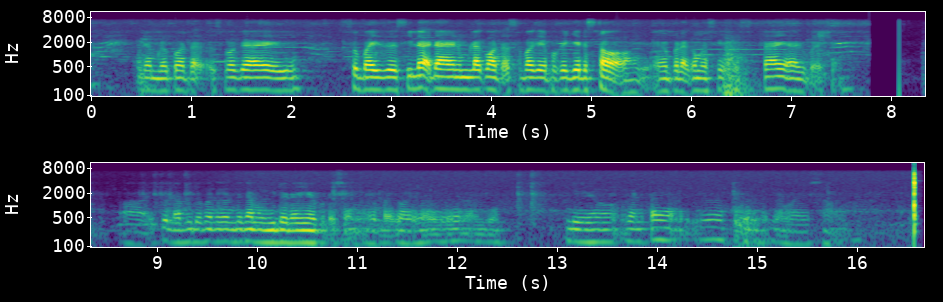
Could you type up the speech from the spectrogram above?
dan berlakon tak sebagai supervisor silat dan berlakon tak sebagai pekerja the store. Yang belat komen saya di production. Uh, itulah video dengan dengan video dari production. Dia akan datang.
